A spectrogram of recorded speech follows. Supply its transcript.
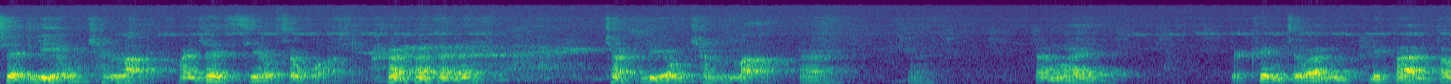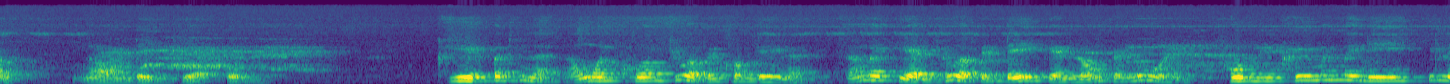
ฉลียวฉลาดไม่ใช่เสียวสวัสดเฉลียวฉลาดนะทำไง จะขึ้นสวรรค์นิพพานต้องนอนดินเกียรพุนเกลียดไปที่ไหนเอาวันความชั่วเป็นความดีนะถ้าไม่เปลี่ยนชั่วเป็นดีเปลี่ยนหลงเป็นรู้ฝุ่นคือมันไม่ดีกิเล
